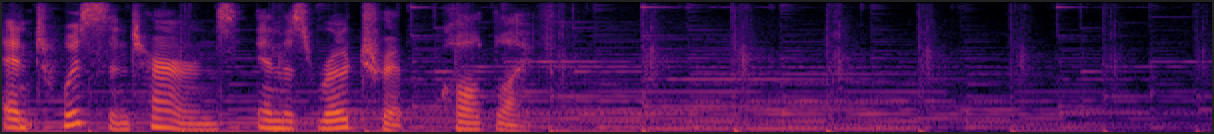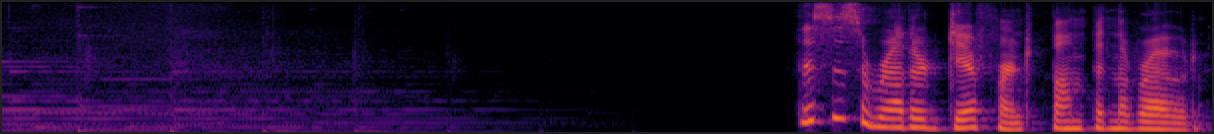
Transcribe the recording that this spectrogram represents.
and twists and turns in this road trip called life. This is a rather different bump in the road.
